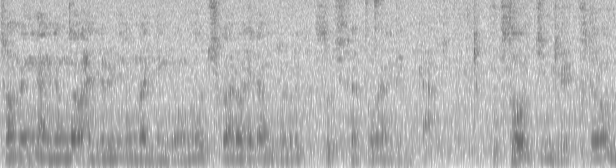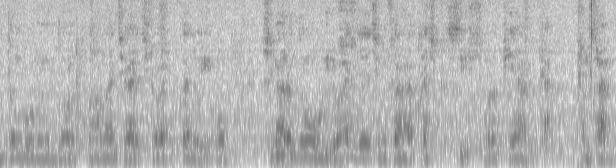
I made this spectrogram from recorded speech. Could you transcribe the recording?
점액낭염과 관절염이 동반된 경우 추가로 해당 구조물의 국소 주사요법을 하게 됩니다. 국소 온찜질, 부드러운 운동범위 운동을 포함한 재활치료가 효과적이고 심한 운동은 오히려 환자의 증상을 악화시킬 수 있으므로 피해야 합니다. 감사합니다.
